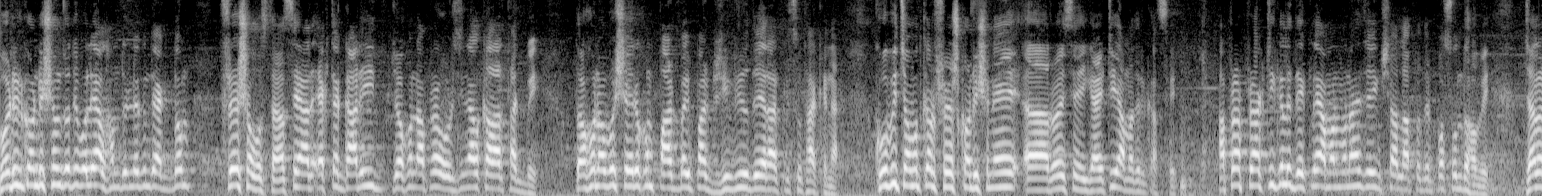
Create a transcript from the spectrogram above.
বডির কন্ডিশন যদি বলি আলহামদুলিল্লাহ কিন্তু একদম ফ্রেশ অবস্থায় আছে। আর একটা গাড়ি যখন আপনার অরিজিনাল কালার থাকবে তখন অবশ্যই এরকম পার্ট বাই পার্ট রিভিউ দেওয়ার আর কিছু থাকে না। খুবই চমৎকার ফ্রেশ কন্ডিশনে রয়েছে এই গাড়িটি আমাদের কাছে। আপনার প্র্যাকটিক্যালি দেখলে আমার মনে হয় যে ইনশাল্লাহ আপনাদের পছন্দ হবে। যারা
